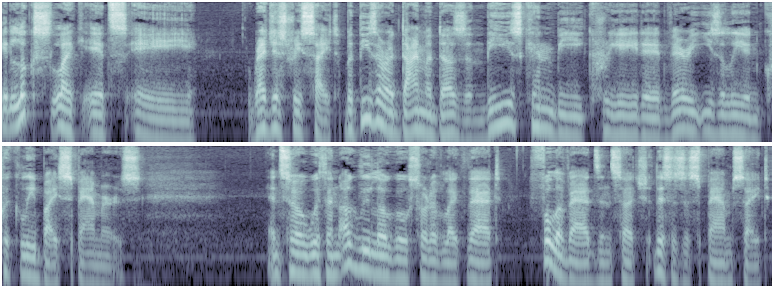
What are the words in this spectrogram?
It looks like it's a registry site, but these are a dime a dozen. These can be created very easily and quickly by spammers. And so with an ugly logo sort of like that, full of ads and such, this is a spam site.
